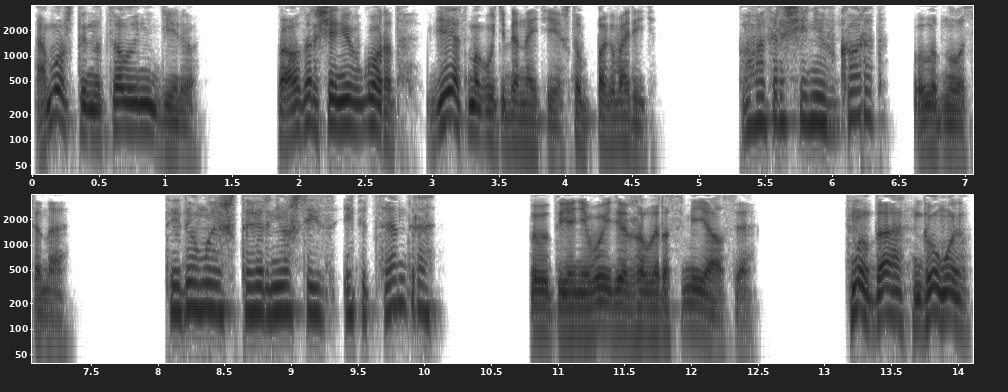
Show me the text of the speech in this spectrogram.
а может, и на целую неделю. По возвращению в город, где я смогу тебя найти, чтобы поговорить?» «По возвращению в город?» — улыбнулась она. «Ты думаешь, что вернешься из эпицентра?» Тут я не выдержал и рассмеялся. «Ну да, думаю.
